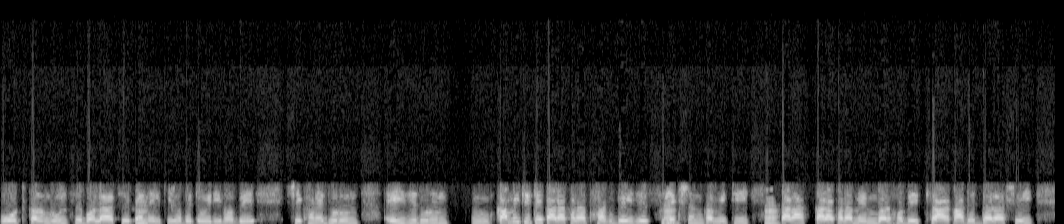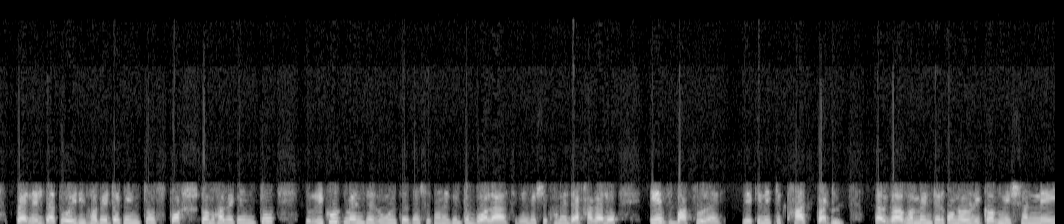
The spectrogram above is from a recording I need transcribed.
বোর্ড কারণ রুলসে বলা আছে প্যানেল কীভাবে তৈরি হবে সেখানে ধরুন এই যে ধরুন কমিটিতে কারা কারা থাকবে এই যে সিলেকশন কমিটি হ্যাঁ। তারা কারা কারা মেম্বার হবে কাদের দ্বারা সেই প্যানেলটা তৈরি হবে এটা কিন্তু স্পষ্টভাবে কিন্তু রিক্রুটমেন্ট যে রুলস আছে সেখানে কিন্তু বলা আছে কিন্তু সেখানে দেখা গেল এস বাসু রায় যে কিনা একটি থার্ড পার্টি। তার গভর্নমেন্টের কোনো রিকগনিশন নেই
